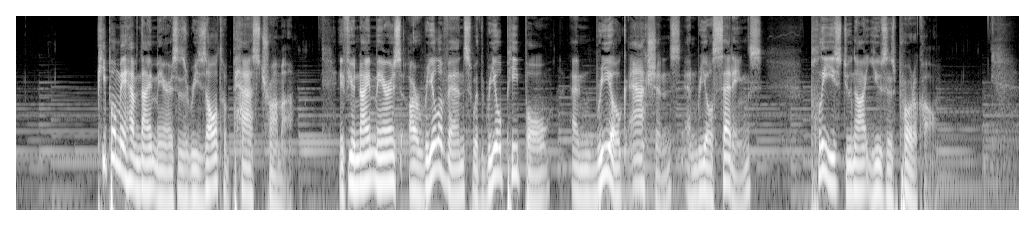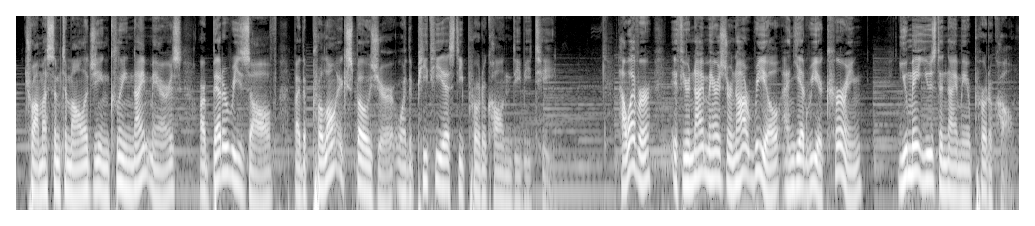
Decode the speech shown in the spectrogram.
People may have nightmares as a result of past trauma. If your nightmares are real events with real people and real actions and real settings, please do not use this protocol. Trauma symptomology, including nightmares, are better resolved by the prolonged exposure or the PTSD protocol in DBT. However, if your nightmares are not real and yet reoccurring, you may use the nightmare protocol.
